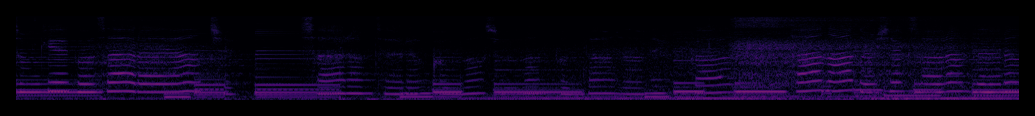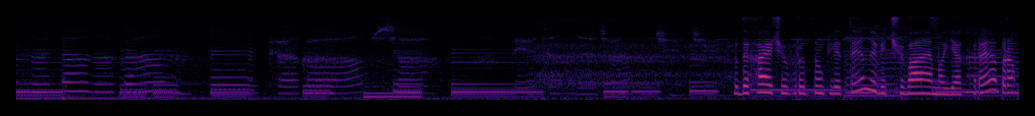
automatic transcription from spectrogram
숨기고 살아야지 사람들은 그 모습만 본다나니까 하나 둘씩 사람들은 날 떠나가나 별거 없어 믿은 내 잘못이지 Вдихаючи в грудну клітину, відчуваємо, як ребра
